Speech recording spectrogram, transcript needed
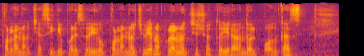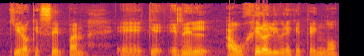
por la noche. Así que por eso digo por la noche. Viernes por la noche yo estoy grabando el podcast. Quiero que sepan eh, que en el agujero libre que tengo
